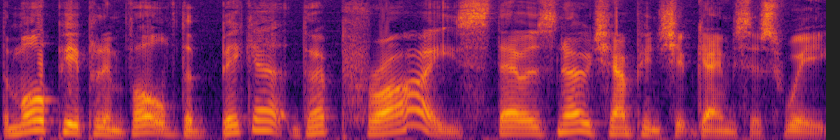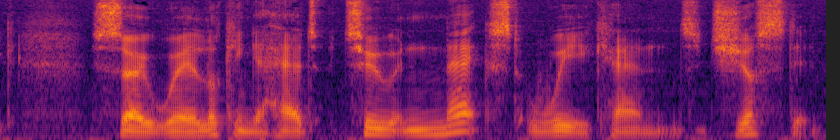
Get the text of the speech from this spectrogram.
The more people involved, the bigger the prize. There is no championship games this week, so we're looking ahead to next weekend. Justin,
